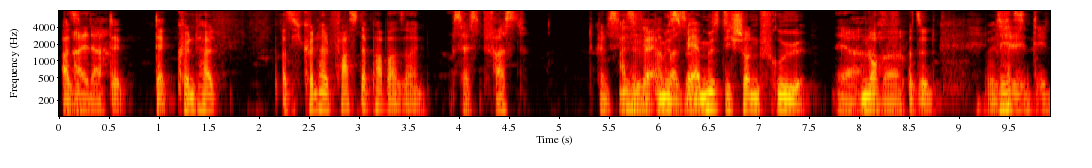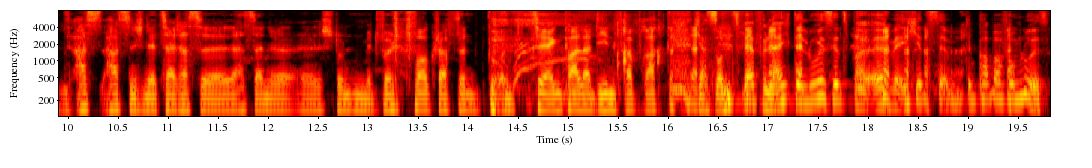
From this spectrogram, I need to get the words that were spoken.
Also, Alter. Der, der könnte halt, also ich könnte halt fast der Papa sein. Das heißt fast. Du könntest Also, easy der wer, Papa müsst, sein. müsste ich schon früh Ja, noch, also, hast, hast nicht in der Zeit, hast du hast deine äh, Stunden mit World of Warcraft und, und Zwergenpaladin verbracht. ja, sonst wäre vielleicht der Louis jetzt, mal, äh, wäre ich jetzt der, der Papa vom Louis,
